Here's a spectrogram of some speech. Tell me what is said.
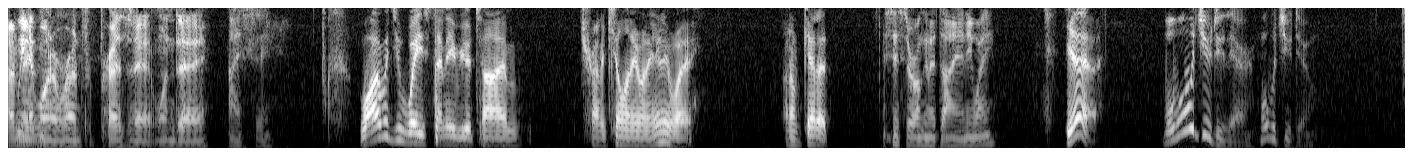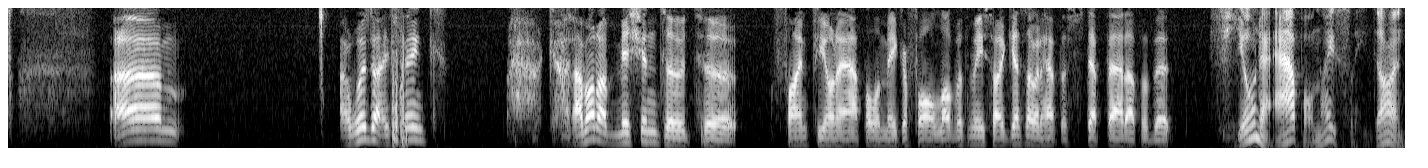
I may want to run for president one day. I see. Why would you waste any of your time trying to kill anyone anyway? I don't get it. Since they're all going to die anyway. Yeah. Well, what would you do there? What would you do? Um, I would. I think. God, I'm on a mission to to find Fiona Apple and make her fall in love with me. So I guess I would have to step that up a bit. Fiona Apple, nicely done.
